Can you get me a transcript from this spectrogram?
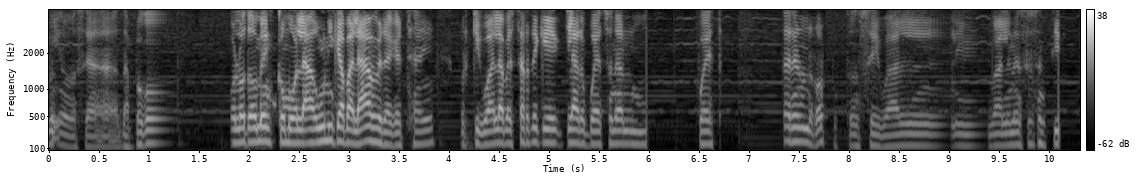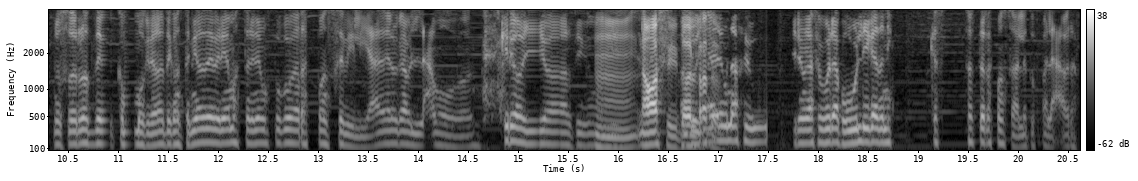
mío. O sea, tampoco lo tomen como la única palabra, ¿cachai? Porque igual a pesar de que, claro, puede sonar, puede estar en un error. pues, Entonces igual, igual en ese sentido, nosotros de- como creadores de contenido deberíamos tener un poco de responsabilidad de lo que hablamos, creo yo, así como... Mm, no, sí, todo el rato. eres una, eres una figura pública, tenés que hacerte responsable de tus palabras.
